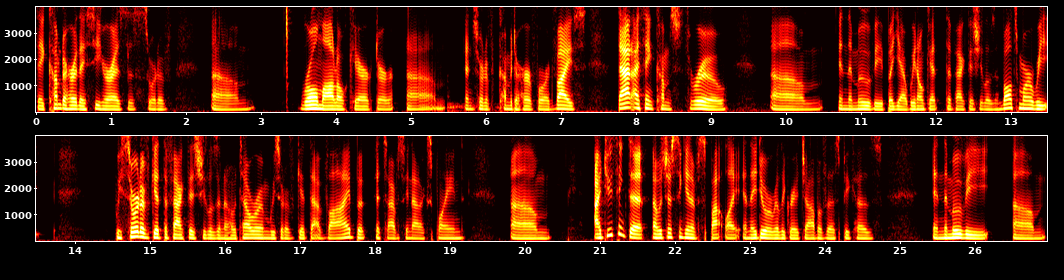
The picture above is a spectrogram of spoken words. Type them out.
They come to her, they see her as this sort of um, role model character, um, and sort of coming to her for advice. That I think comes through um, in the movie, but yeah, we don't get the fact that she lives in Baltimore. We we sort of get the fact that she lives in a hotel room. We sort of get that vibe, but it's obviously not explained. Um, I do think that I was just thinking of Spotlight, and they do a really great job of this because in the movie, um,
